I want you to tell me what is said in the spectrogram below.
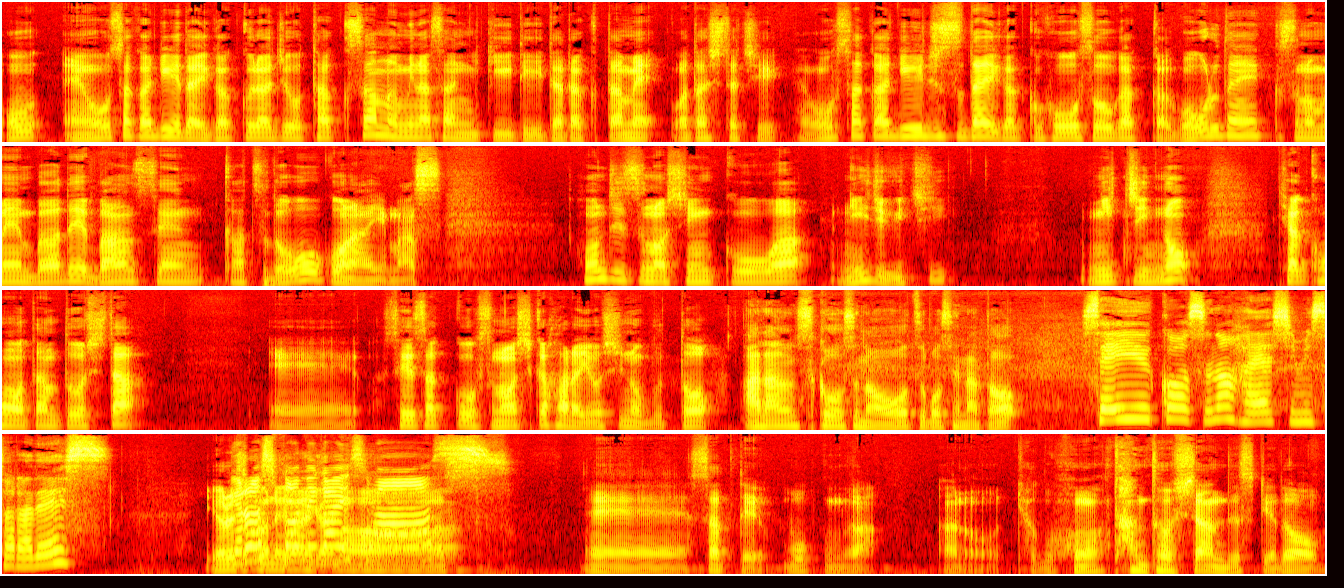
おえー大阪芸大学ラジをたくさんの皆さんに聞いていただくため私たち大阪芸術大学放送学科ゴールデン X のメンバーで番宣活動を行います。本日の進行は21日の脚本を担当した、えー制作コースの鹿原由伸とアナウンスコースの大坪瀬名と声優コースの林美空ですよろしくお願いします。えーさて僕があの脚本を担当したんですけど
